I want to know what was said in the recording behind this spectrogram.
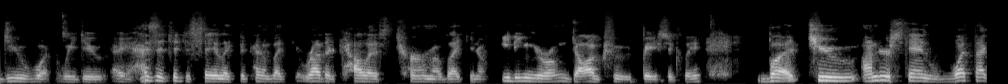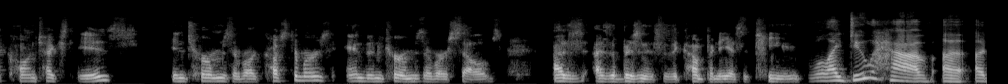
do what we do. I hesitate to say like the kind of like rather callous term of like, you know, eating your own dog food, basically. But to understand what that context is in terms of our customers and in terms of ourselves as as a business as a company as a team well i do have a, a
